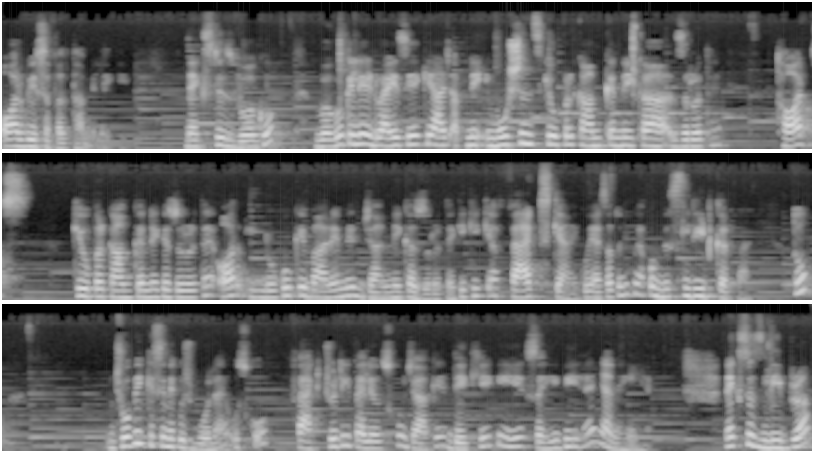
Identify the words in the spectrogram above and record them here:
और भी सफलता मिलेगी। नेक्स्ट इज़ वर्गो वर्गो के लिए एडवाइस ये कि आज अपने इमोशंस के ऊपर काम करने का ज़रूरत है थॉट्स के ऊपर काम करने की ज़रूरत है और लोगों के बारे में जानने का ज़रूरत है कि, क्या फैक्ट्स क्या है? कोई ऐसा तो नहीं कोई आपको मिसलीड कर रहा है। तो जो भी किसी ने कुछ बोला है उसको फैक्चुअली पहले उसको जाके देखिए कि ये सही भी है या नहीं है। नेक्स्ट इज़ लीब्रा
